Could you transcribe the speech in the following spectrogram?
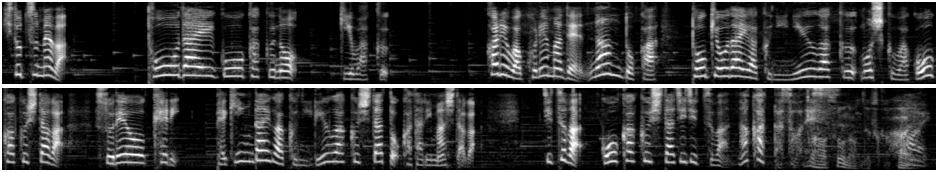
一つ目は、東大合格の疑惑。彼はこれまで何度か東京大学に入学もしくは合格したが、それを蹴り、北京大学に留学したと語りましたが、実は合格した事実はなかったそうであす。そうなんですかはい、はい。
